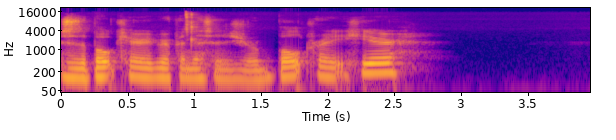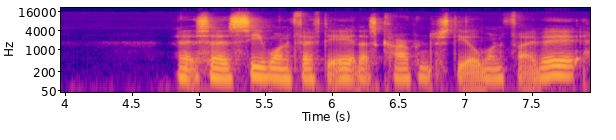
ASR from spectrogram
this is a bolt carrier group, and this is your bolt right here. And it says C158. That's Carpenter Steel 158. And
